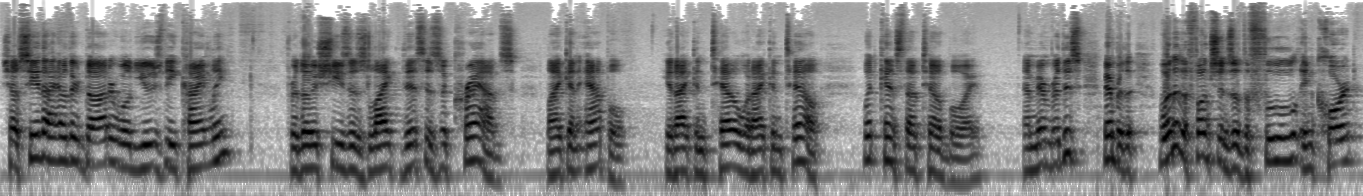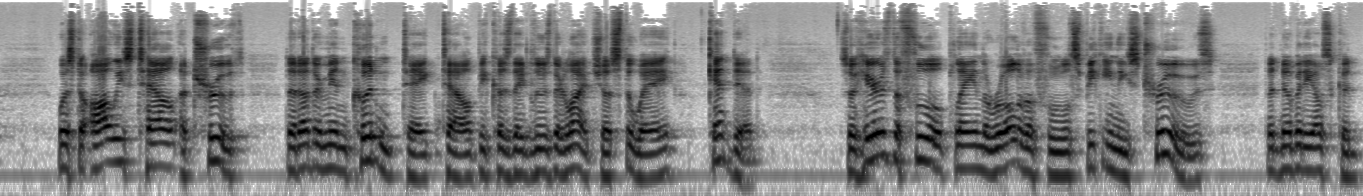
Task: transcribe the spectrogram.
Shall see thy other daughter will use thee kindly? For though she's as like this as a crab's, like an apple, yet I can tell what I can tell. What canst thou tell, boy? Now remember this. Remember the one of the functions of the fool in court was to always tell a truth that other men couldn't take tell because they'd lose their life, just the way Kent did. So here's the fool playing the role of a fool, speaking these truths that nobody else could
